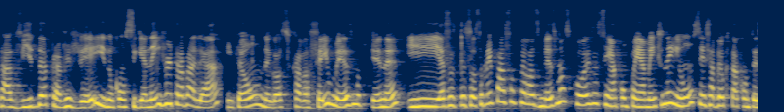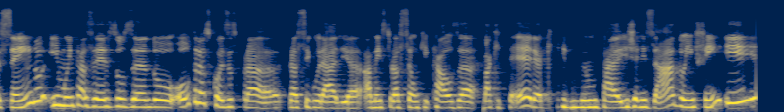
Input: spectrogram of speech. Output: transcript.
pra vida, pra viver, e não conseguia nem vir trabalhar. Então o negócio ficava feio mesmo, porque, né? E essas pessoas também passam pelas mesmas coisas, sem acompanhamento nenhum, sem saber o que tá acontecendo, e muitas vezes usando outras coisas para segurar ali a, a menstruação que causa bactéria, que não tá higienizado, enfim. E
